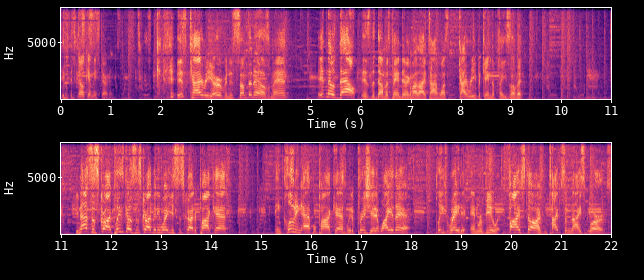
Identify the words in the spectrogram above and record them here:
don't get me started. this Kyrie Irving is something else, man. It no doubt is the dumbest pandemic of my lifetime once Kyrie became the face of it. You're not subscribed, please go subscribe anywhere you subscribe to podcasts, including Apple Podcasts. We'd appreciate it. While you're there, please rate it and review it. Five stars and type some nice words.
